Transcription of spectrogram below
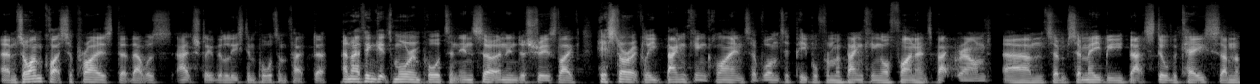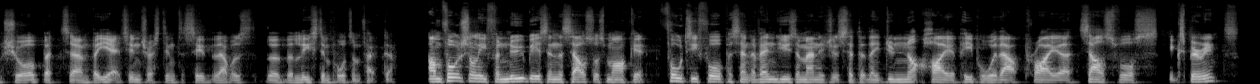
Um, so I'm quite surprised that that was actually the least important factor. And I think it's more important in certain industries, like historically banking clients have wanted people from a banking or finance background. Um, so, so maybe that's still the case. I'm not sure. But, um, but yeah, it's interesting to see that that was the, the least important factor. Unfortunately for newbies in the Salesforce market, 44% of end user managers said that they do not hire people without prior Salesforce experience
